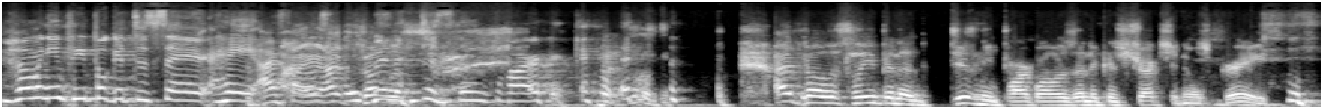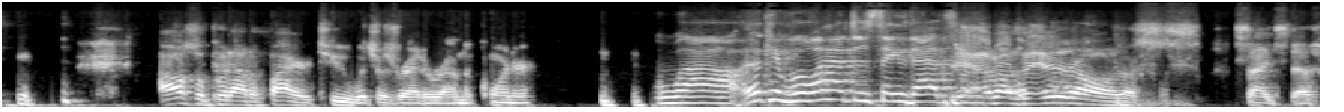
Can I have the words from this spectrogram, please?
How many people get to say, "Hey, I fell I, asleep I in a Disney park"? I fell asleep in a Disney park while I was under construction. It was great. I also put out a fire too, which was right around the corner. wow. Okay, well, we'll have to save that. yeah, about to say, all side stuff.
